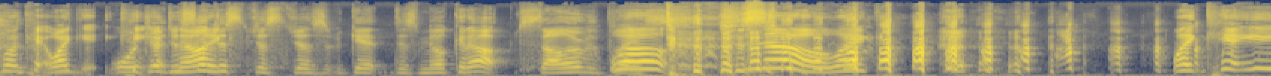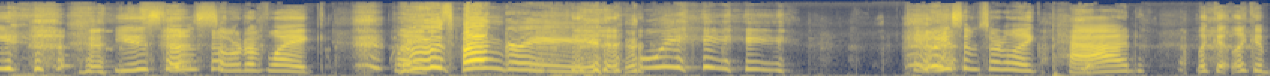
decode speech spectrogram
What can, like, Or can't you ju- just no, like, just just just get just milk it up, just all over the place. well, Just- no, like, like, can't you use some sort of like, like, Who's hungry? Wee. can't you use some sort of like pad, like a, like a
